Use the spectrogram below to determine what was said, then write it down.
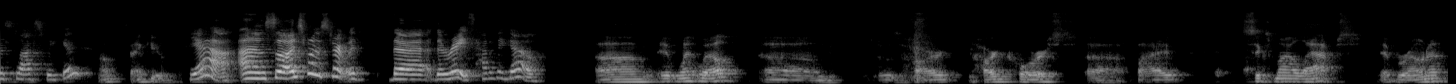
this last weekend. Oh, thank you. Yeah. Um, so I just want to start with the the race. How did it go? Um, it went well. Um, it was a hard, hard course, uh, five, six mile laps at Verona.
